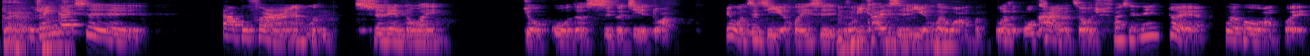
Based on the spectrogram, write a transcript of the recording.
对，我觉得应该是大部分人会失恋都会有过的四个阶段，因为我自己也会是，嗯。我一开始也会挽回，我我看了之后就发现，哎，对我也会挽回，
